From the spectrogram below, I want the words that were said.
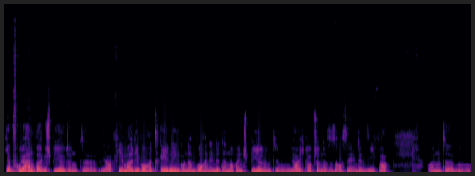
Ich habe früher Handball gespielt und äh, ja, viermal die Woche Training und am Wochenende dann noch ein Spiel. Und äh, ja, ich glaube schon, dass es auch sehr intensiv war. Und ähm,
